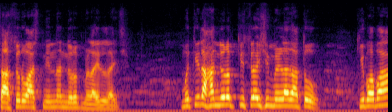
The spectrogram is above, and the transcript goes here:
सासूरवासिनींना निरोप मिळायला जायचे मग तिला हा निरोप तिसऱ्या दिवशी मिळला जातो की बाबा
